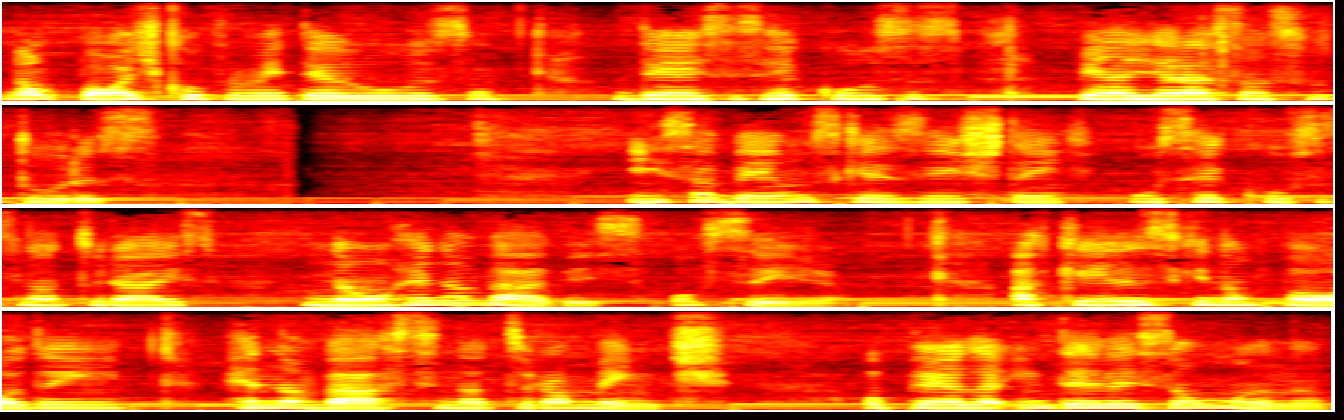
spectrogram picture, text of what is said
não pode comprometer o uso desses recursos pelas gerações futuras. E sabemos que existem os recursos naturais não renováveis, ou seja, aqueles que não podem renovar-se naturalmente ou pela intervenção humana,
